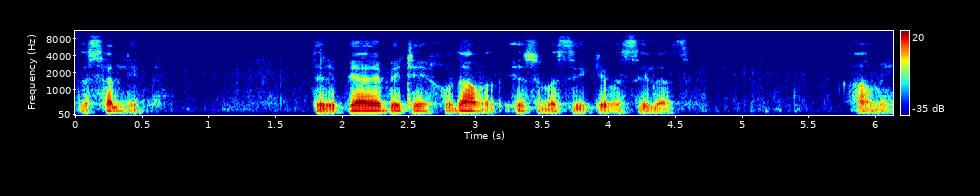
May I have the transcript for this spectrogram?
تسلی میں۔ تیرے پیارے بیٹے خدا یسو مسیح کے وسیلہ سے۔ آمین۔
